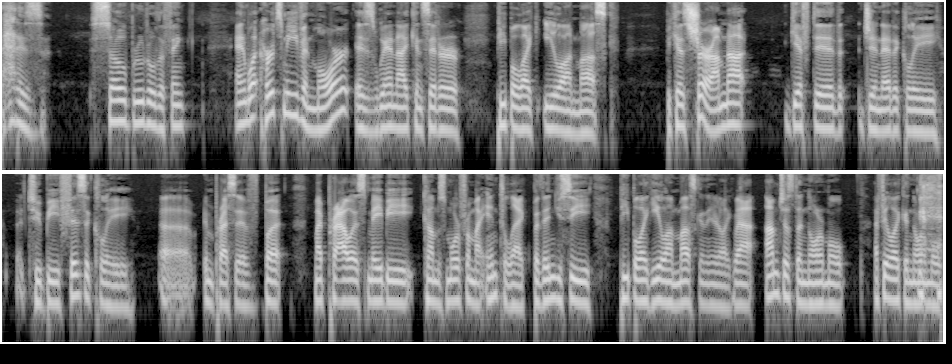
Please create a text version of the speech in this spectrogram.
that is so brutal to think. And what hurts me even more is when I consider people like Elon Musk, because sure, I'm not gifted genetically to be physically uh, impressive, but my prowess maybe comes more from my intellect. But then you see people like Elon Musk, and you're like, "Wow, I'm just a normal. I feel like a normal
